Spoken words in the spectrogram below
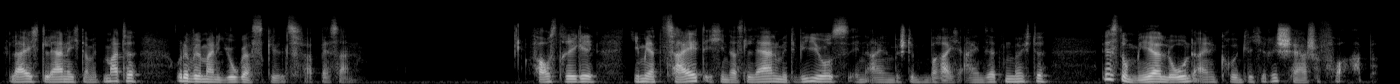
Vielleicht lerne ich damit Mathe oder will meine Yoga-Skills verbessern. Faustregel, je mehr Zeit ich in das Lernen mit Videos in einem bestimmten Bereich einsetzen möchte, desto mehr lohnt eine gründliche Recherche vorab.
